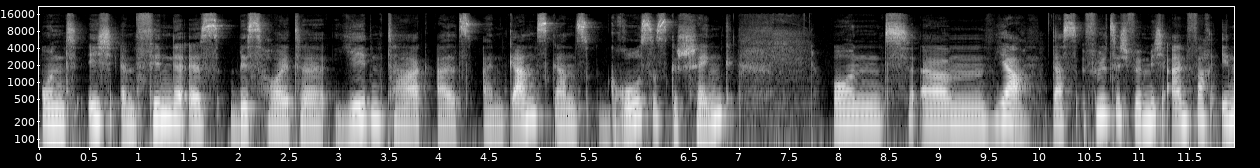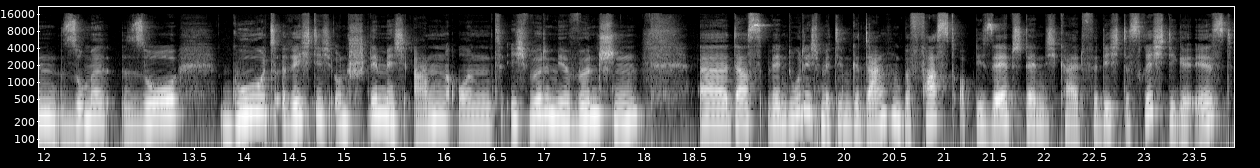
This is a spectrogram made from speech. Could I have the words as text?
Und ich empfinde es bis heute jeden Tag als ein ganz, ganz großes Geschenk und ähm, ja, das fühlt sich für mich einfach in Summe so gut, richtig und stimmig an. Und ich würde mir wünschen, äh, dass wenn du dich mit dem Gedanken befasst, ob die Selbstständigkeit für dich das Richtige ist,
